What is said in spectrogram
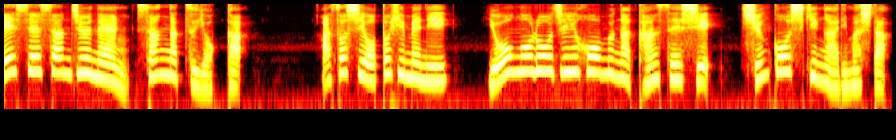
平成30年3月4日、阿蘇市乙姫に養護老人ホームが完成し、竣工式がありました。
